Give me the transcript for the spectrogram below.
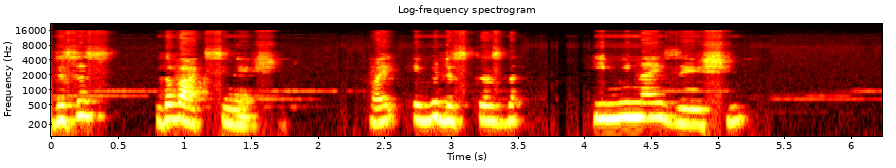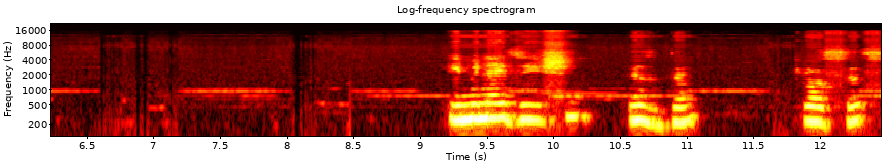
This is the vaccination. Right? If we discuss the immunization, immunization is the process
